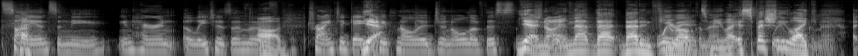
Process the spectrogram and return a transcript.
science and the inherent elitism of Oh. trying to gatekeep Yeah. knowledge and all of this? Yeah, no, and that that that infuriates me. it. Like especially like uh,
